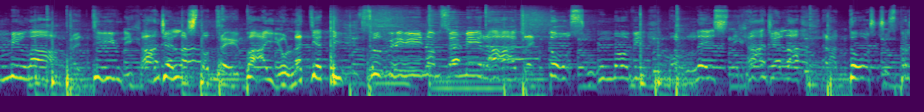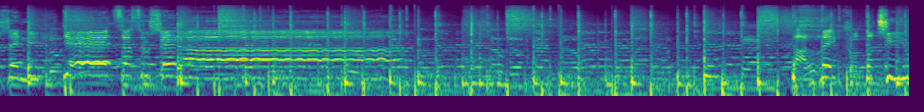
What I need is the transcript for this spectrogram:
gomila predivnih anđela što trebaju letjeti sudbinom svemira. Gle, to su umovi bolesnih anđela, radošću sprženi, djeca srušena. Daleko dočiju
